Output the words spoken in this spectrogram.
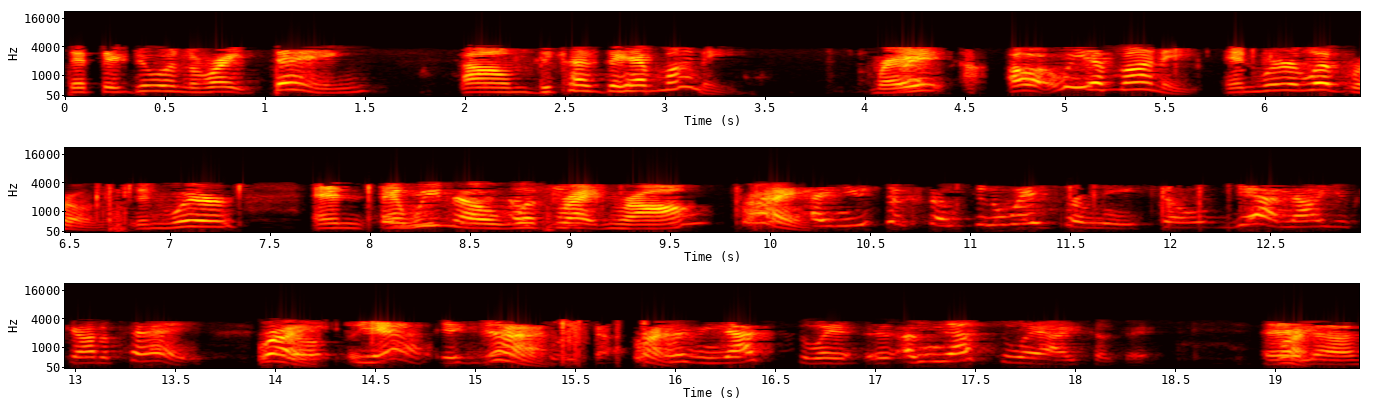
that they're doing the right thing, um, because they have money, right? Oh, we have money, and we're liberals, and we're and and And we know what's right and wrong, right? and you took something away from me. So yeah, now you've got to pay. Right. So, yeah, exactly. right. I mean, that's the way. I mean, that's the way I took it. And Right. uh,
